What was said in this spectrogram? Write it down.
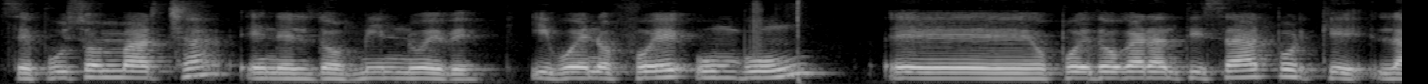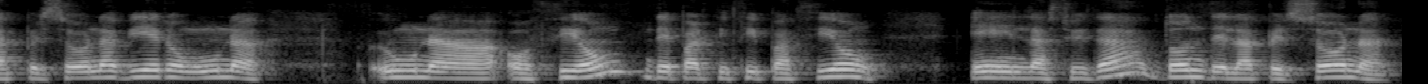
Se puso en marcha en el 2009 y bueno, fue un boom, eh, os puedo garantizar, porque las personas vieron una, una opción de participación en la ciudad donde la persona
